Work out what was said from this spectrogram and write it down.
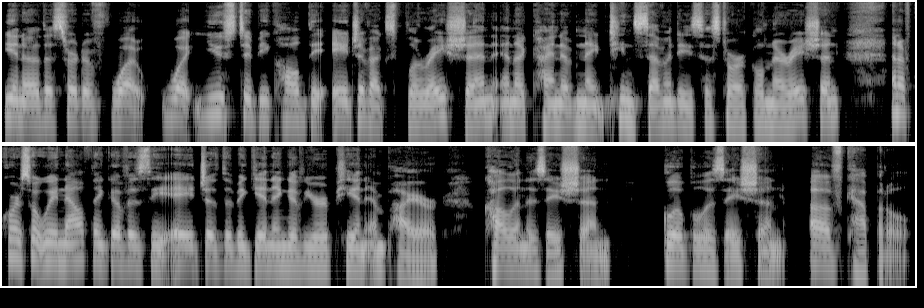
you know the sort of what what used to be called the age of exploration in a kind of 1970s historical narration. And of course what we now think of as the age of the beginning of european empire colonization globalization of capital,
